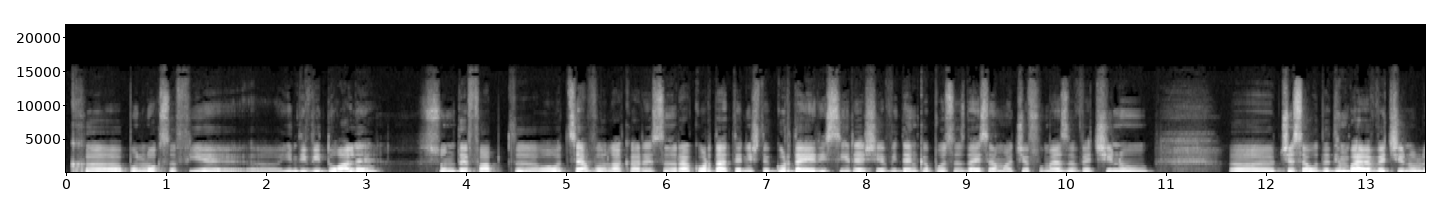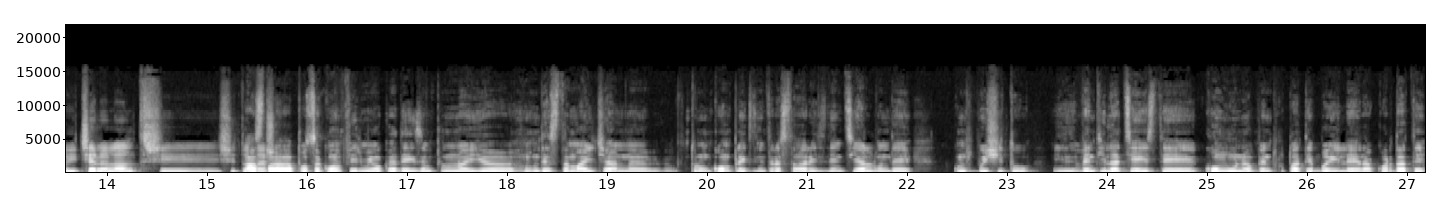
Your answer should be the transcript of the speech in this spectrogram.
că în loc să fie uh, individuale, sunt de fapt uh, o țeavă la care sunt racordate niște guri de aerisire și evident că poți să-ți dai seama ce fumează vecinul, ce se aude din baia vecinului celălalt și, și tot Asta așa. pot să confirm eu că, de exemplu, noi unde stăm aici, în, într-un complex dintre ăsta rezidențial, unde, cum spui și tu, ventilația este comună pentru toate băile racordate,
